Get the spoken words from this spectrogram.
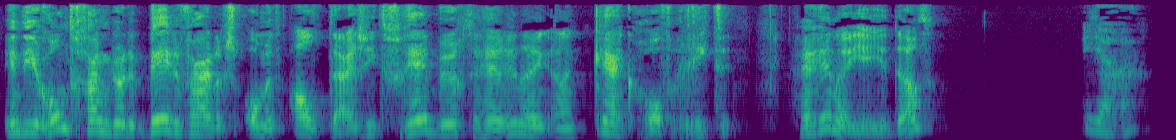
In die rondgang door de bedevaarders om het altaar ziet Vreeburg de herinnering aan een kerkhofrieten. Herinner je je dat? ja,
